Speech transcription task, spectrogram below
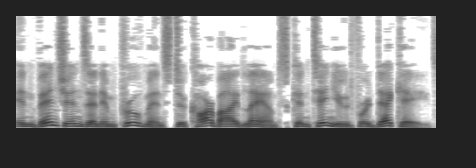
Inventions and improvements to carbide lamps continued for decades,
